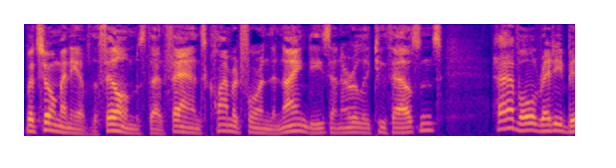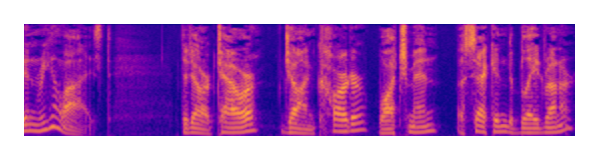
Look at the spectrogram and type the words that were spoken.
But so many of the films that fans clamored for in the 90s and early 2000s have already been realized. The Dark Tower, John Carter, Watchmen, a second Blade Runner.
